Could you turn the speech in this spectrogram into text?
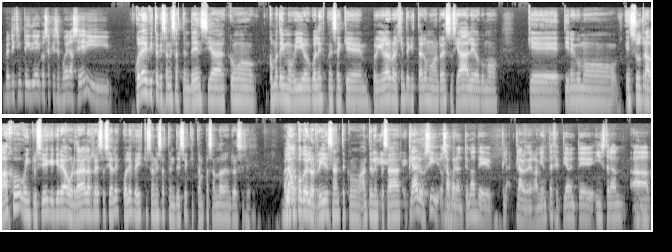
ver distintas ideas y cosas que se pueden hacer y... ¿Cuáles habéis visto que son esas tendencias? ¿Cómo, cómo te habéis movido? ¿Cuáles pensáis que...? Porque claro, para la gente que está como en redes sociales o como que tiene como en su trabajo o inclusive que quiere abordar a las redes sociales, ¿cuáles veis que son esas tendencias que están pasando ahora en redes sociales? Hablaba un poco de los reels antes, como antes de eh, empezar. Eh, claro, sí. O sea, mm. bueno, en temas de, claro, de herramienta, efectivamente, Instagram ha,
